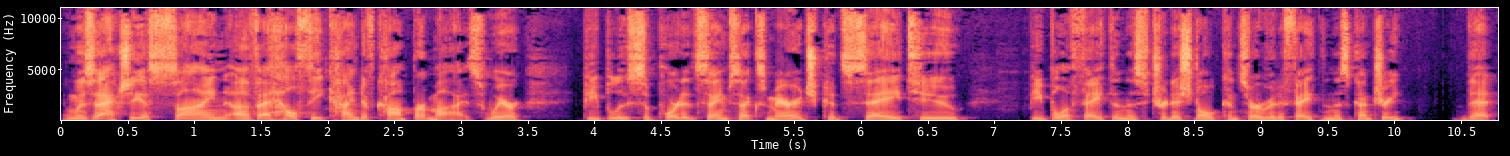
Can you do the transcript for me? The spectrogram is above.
and was actually a sign of a healthy kind of compromise where people who supported same sex marriage could say to people of faith in this traditional conservative faith in this country that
